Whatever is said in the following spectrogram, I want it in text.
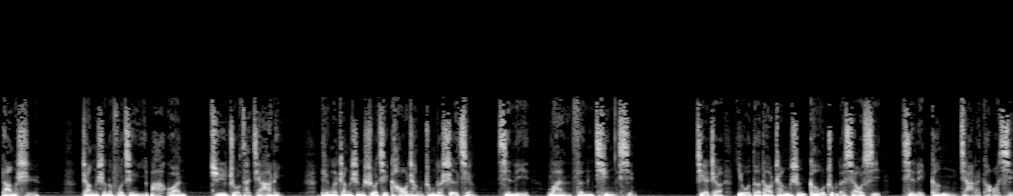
当时，张生的父亲已罢官，居住在家里，听了张生说起考场中的事情，心里万分庆幸。接着又得到张生高中的消息，心里更加的高兴。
